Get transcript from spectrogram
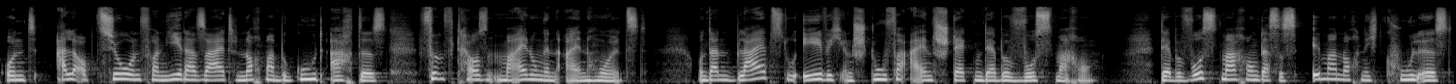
Und alle Optionen von jeder Seite nochmal begutachtest, 5000 Meinungen einholst. Und dann bleibst du ewig in Stufe 1 stecken der Bewusstmachung der Bewusstmachung, dass es immer noch nicht cool ist,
